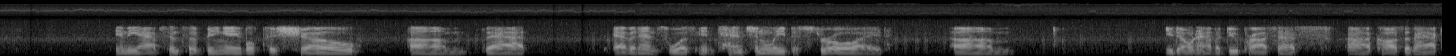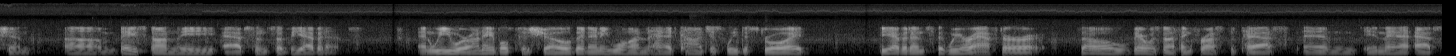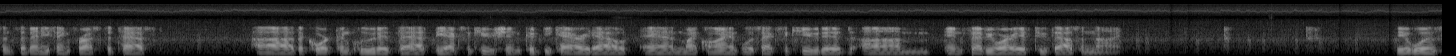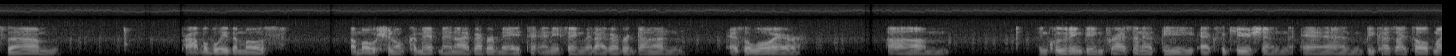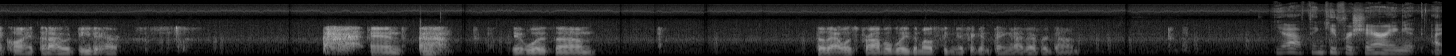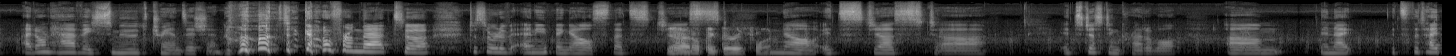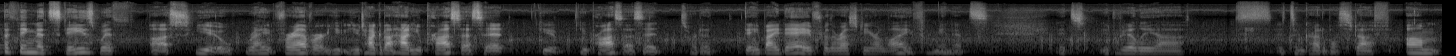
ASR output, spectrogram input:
in the absence of being able to show um, that evidence was intentionally destroyed, um, you don't have a due process uh, cause of action um, based on the absence of the evidence. And we were unable to show that anyone had consciously destroyed the evidence that we were after, so there was nothing for us to test. And in the absence of anything for us to test, uh, the court concluded that the execution could be carried out, and my client was executed um, in February of 2009. It was um, probably the most emotional commitment I've ever made to anything that I've ever done as a lawyer, um, including being present at the execution. And because I told my client that I would be there, and it was um, so that was probably the most significant thing I've ever done. Yeah, thank you for sharing it. I, I don't have a smooth transition to go from that to to sort of anything else. That's just, yeah, I don't think there is one. No, it's just uh, it's just incredible, um, and I it's the type of thing that stays with us, you, right, forever. You, you talk about how do you process it. You, you process it sort of day by day for the rest of your life. I mean, it's, it's, it really, uh, it's, it's incredible stuff. Um,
